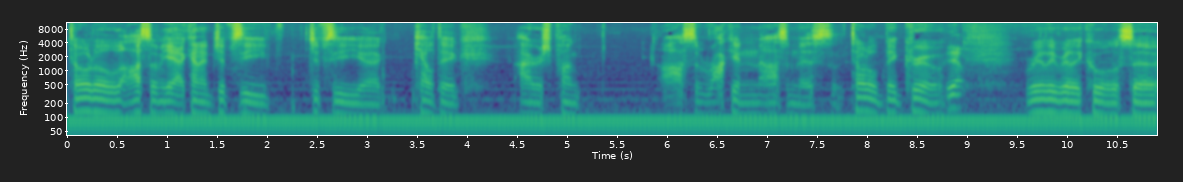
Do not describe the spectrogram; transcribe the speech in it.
total awesome, yeah, kind of gypsy, gypsy, uh, Celtic, Irish punk, awesome, rocking awesomeness. Total big crew. Yep. Really, really cool. So,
